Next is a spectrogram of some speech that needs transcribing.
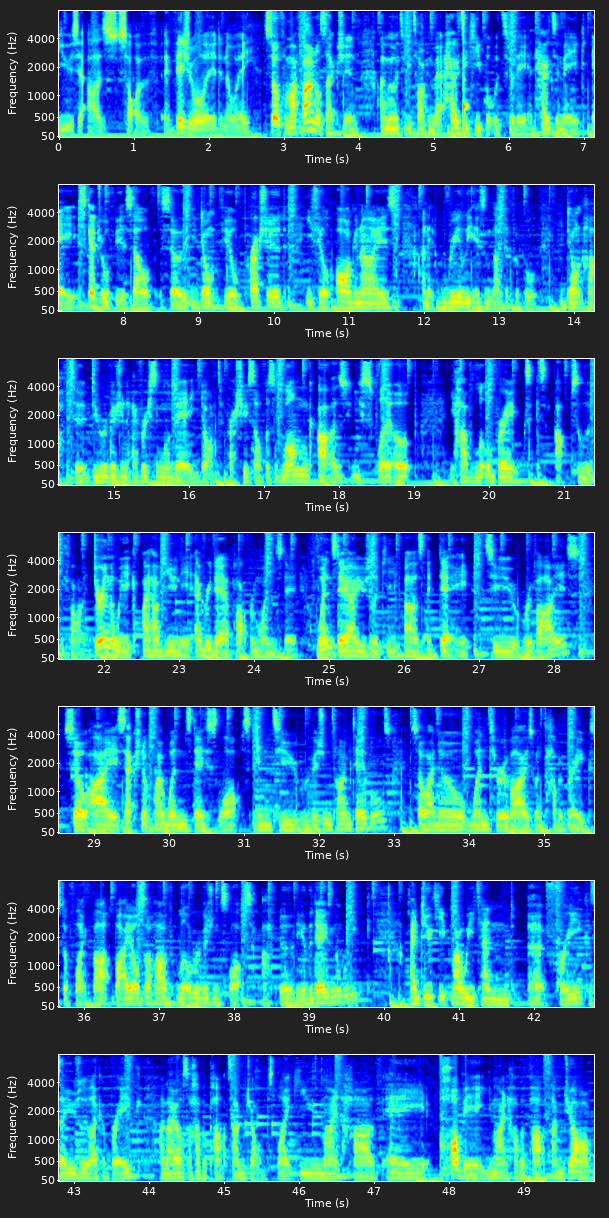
use it as sort of a visual aid in a way. So for my final section, I'm going to be talking about how to keep up with study and how to make a schedule for yourself so that you don't feel pressured, you feel organized, and it really isn't that difficult. You don't have to do revision every single day, you don't have to pressure yourself as long as you split it up you have little breaks, it's absolutely fine. During the week, I have uni every day apart from Wednesday. Wednesday I usually keep as a day to revise. So I section up my Wednesday slots into revision timetables. So I know when to revise, when to have a break, stuff like that. But I also have little revision slots after the other days in the week. I do keep my weekend uh, free because I usually like a break and I also have a part-time job. Like you might have a hobby, you might have a part-time job,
